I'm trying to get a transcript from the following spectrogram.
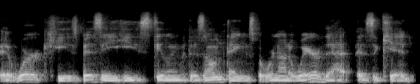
at work. He's busy. He's dealing with his own things but we're not aware of that as a kid.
